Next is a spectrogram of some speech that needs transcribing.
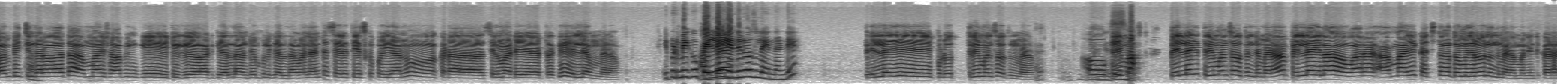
పంపించిన తర్వాత అమ్మాయి షాపింగ్కి ఇటు వాటికి వెళ్దాం టెంపుల్కి వెళ్దాం అని అంటే సరే తీసుకుపోయాను అక్కడ సినిమా థియేటర్కి వెళ్ళాం మేడం. ఇప్పుడు మీకు పెళ్ళి ఎన్ని రోజులు అయిందండి పెళ్ళయి ఇప్పుడు త్రీ మంత్స్ అవుతుంది మేడం. ఓకే. పెళ్ళయి త్రీ మంత్స్ అవుతుంటే మేడం పెళ్ళయిన వార అమ్మాయి ఖచ్చితంగా తొమ్మిది రోజులు ఉంది మేడం మన ఇంటికాడ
